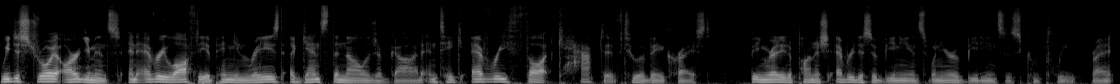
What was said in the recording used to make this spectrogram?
We destroy arguments and every lofty opinion raised against the knowledge of God and take every thought captive to obey Christ, being ready to punish every disobedience when your obedience is complete, right?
